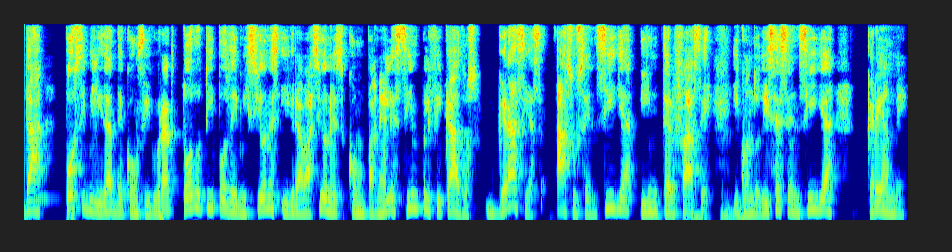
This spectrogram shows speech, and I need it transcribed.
Da posibilidad de configurar todo tipo de emisiones y grabaciones con paneles simplificados gracias a su sencilla interfase. Y cuando dice sencilla, créanme,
